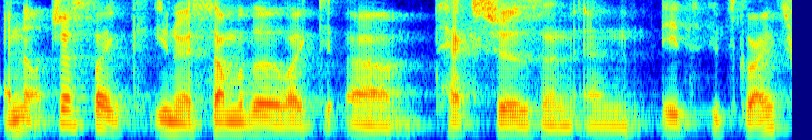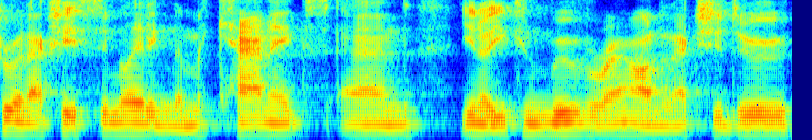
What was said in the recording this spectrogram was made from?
and not just like you know some of the like um, textures and and it's it's going through and actually simulating the mechanics and you know you can move around and actually do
